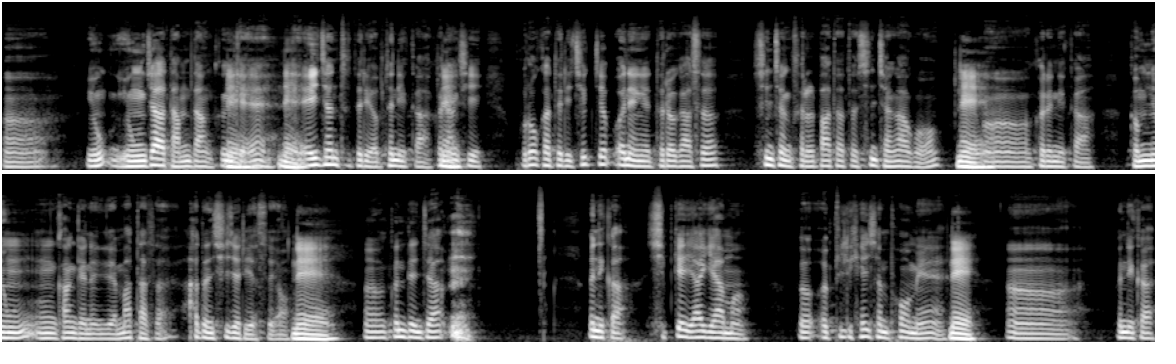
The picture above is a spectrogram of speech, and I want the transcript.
어 융, 융자 담당 그게 네, 네. 에이전트들이 없으니까 그 네. 당시 브로커들이 직접 은행에 들어가서 신청서를 받아서 신청하고 네. 어 그러니까 금융 관계는 이제 맡아서 하던 시절이었어요. 네. 어 근데 이제 그러니까 쉽게 이야기하면 그 어플리케이션 폼에 네. 어 그러니까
